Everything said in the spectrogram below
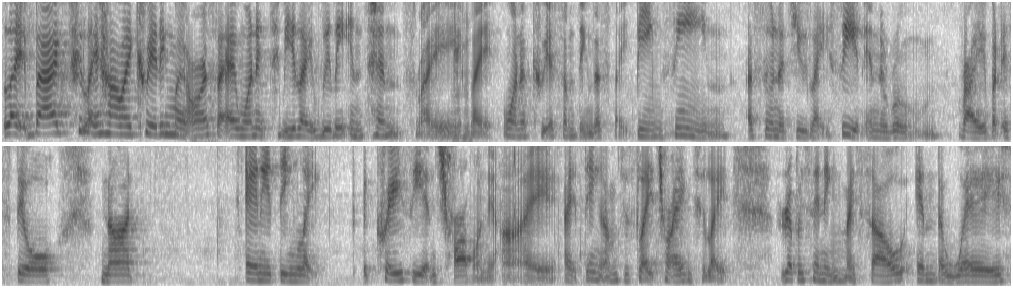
like back to like how I creating my art, like I want it to be like really intense, right? Like want to create something that's like being seen as soon as you like see it in the room, right? But it's still not anything like crazy and sharp on the eye. I think I'm just like trying to like representing myself in the way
